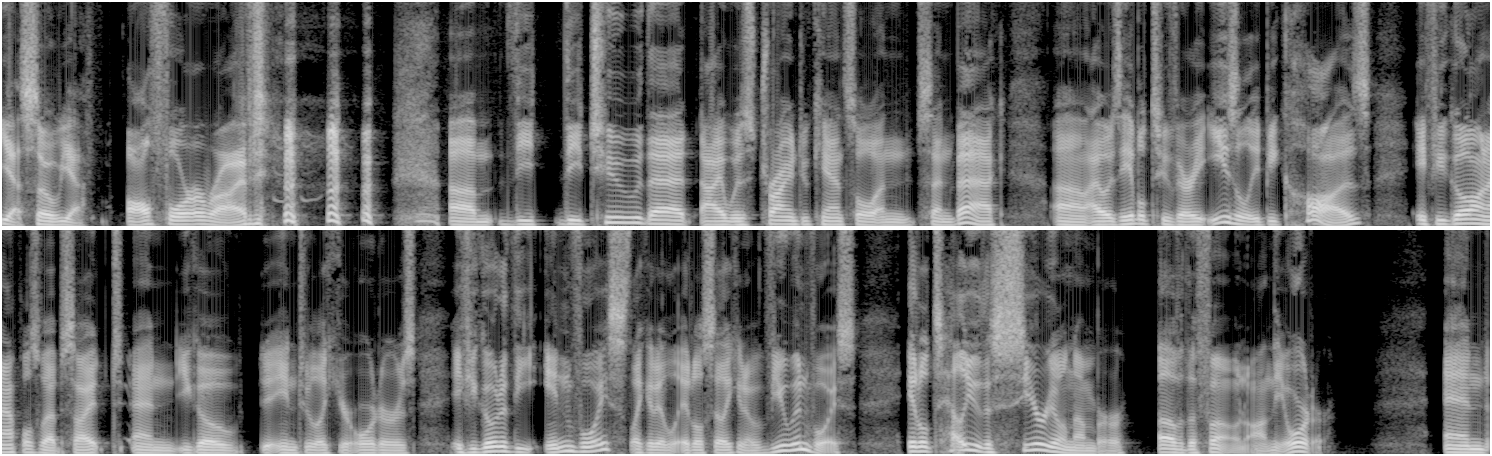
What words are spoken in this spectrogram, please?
Yeah, so yeah, all four arrived. um, the the two that I was trying to cancel and send back, uh, I was able to very easily because if you go on Apple's website and you go into like your orders, if you go to the invoice, like it'll it'll say like you know view invoice, it'll tell you the serial number of the phone on the order. And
